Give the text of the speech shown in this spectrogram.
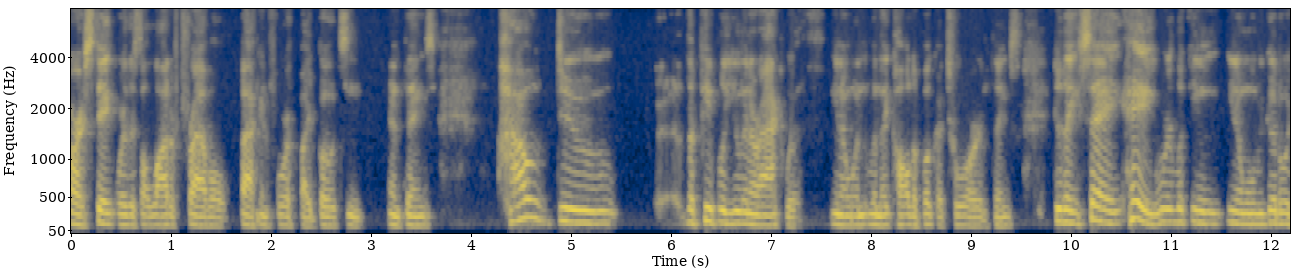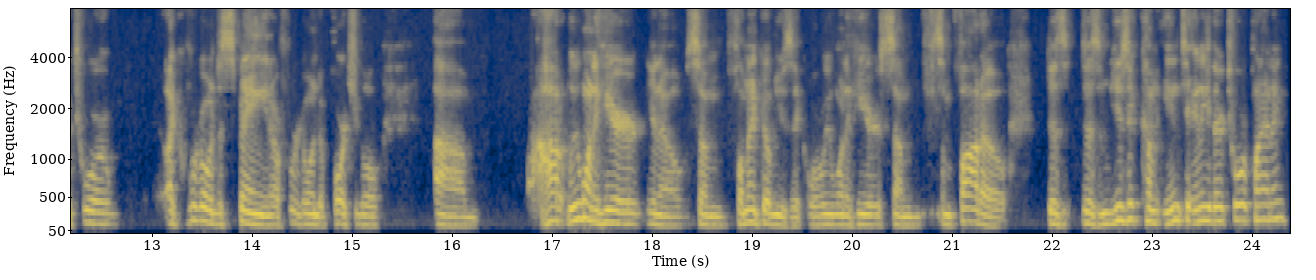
or a state where there's a lot of travel back and forth by boats and and things. How do uh, the people you interact with, you know, when when they call to book a tour and things, do they say, "Hey, we're looking," you know, when we go to a tour, like if we're going to Spain or if we're going to Portugal. Um, how, we want to hear you know some flamenco music or we want to hear some some fado does does music come into any of their tour planning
